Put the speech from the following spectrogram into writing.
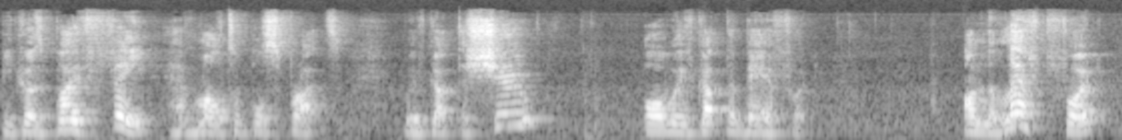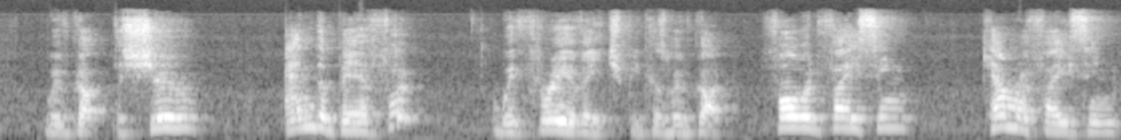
because both feet have multiple sprites. We've got the shoe or we've got the barefoot. On the left foot, we've got the shoe and the barefoot with three of each because we've got forward facing, camera facing,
